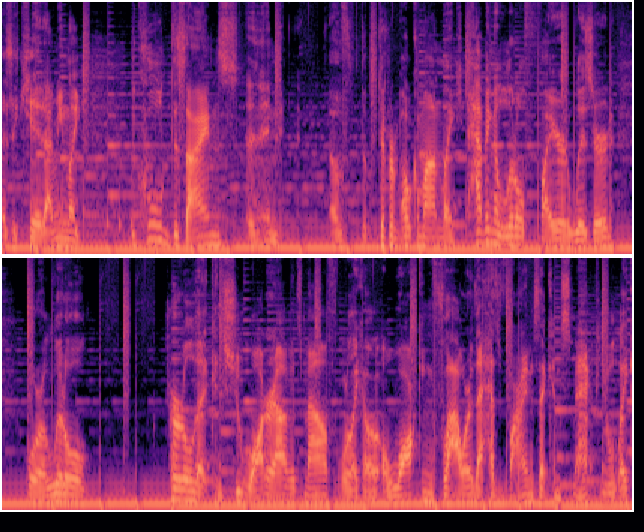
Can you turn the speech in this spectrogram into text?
as a kid. I mean, like the cool designs and, and of the different Pokemon, like having a little fire lizard or a little turtle that can shoot water out of its mouth, or like a, a, walking flower that has vines that can smack people. Like,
